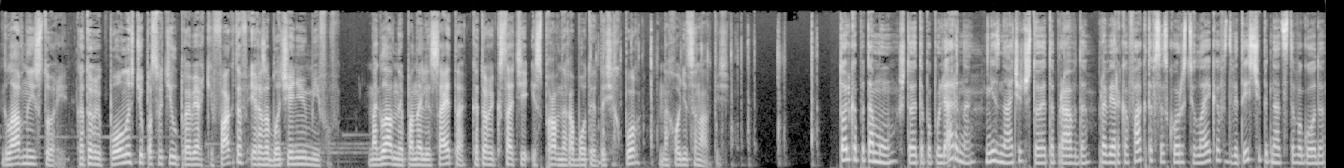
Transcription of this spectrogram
главные истории, который полностью посвятил проверке фактов и разоблачению мифов. На главной панели сайта, который, кстати, исправно работает до сих пор, находится надпись. Только потому, что это популярно, не значит, что это правда. Проверка фактов со скоростью лайков с 2015 года.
